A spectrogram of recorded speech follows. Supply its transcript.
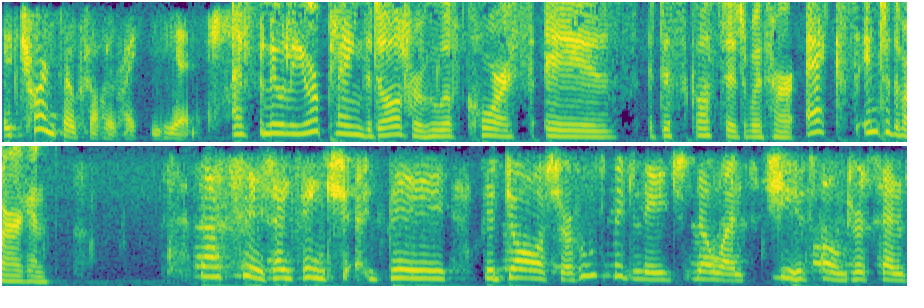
it turns out all right in the end. And Fionula, you're playing the daughter who, of course, is disgusted with her ex into the bargain. That's it. I think the the daughter, who's middle aged now, and she has found herself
